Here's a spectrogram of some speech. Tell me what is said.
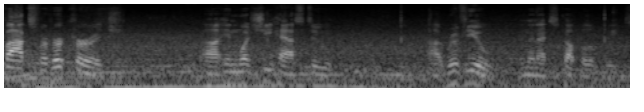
Foxx for her courage uh, in what she has to uh, review in the next couple of weeks.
